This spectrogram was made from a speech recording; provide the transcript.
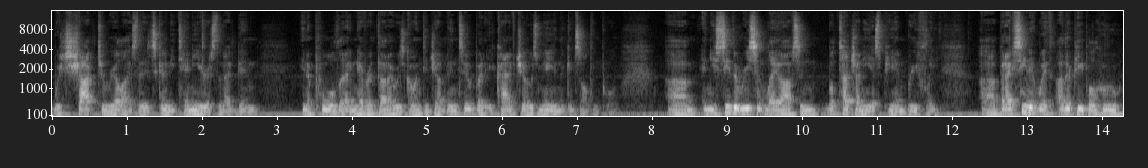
was shocked to realize that it's going to be ten years that I've been in a pool that I never thought I was going to jump into, but it kind of chose me in the consulting pool. Um, and you see the recent layoffs, and we'll touch on ESPN briefly. Uh, but I've seen it with other people who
